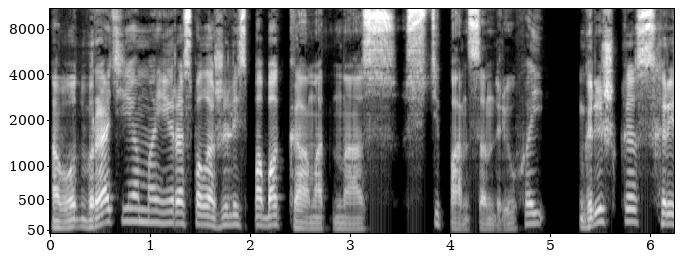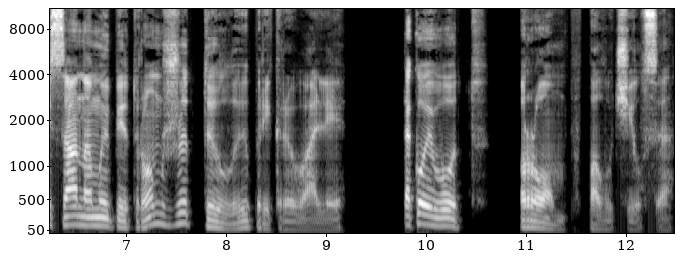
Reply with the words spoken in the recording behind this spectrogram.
А вот братья мои расположились по бокам от нас. Степан с Андрюхой, Гришка с Хрисаном и Петром же тылы прикрывали. Такой вот ромб получился.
